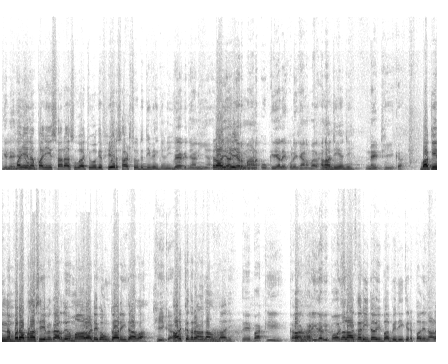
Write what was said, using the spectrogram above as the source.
ਕੇ ਲੈ ਜਾ ਮਜੇ ਨਾਲ ਭਾਜੀ ਸਾਰਾ ਸੂਆ ਚੋ ਕੇ ਫੇਰ 60 ਸੂਟ ਦੀ ਵਿਕ ਜਾਣੀ। ਵੇਗ ਜਾਣੀ ਆ। ਰਾਜੀ ਜਰਮਾਨ ਘੁੱਗੇ ਵਾਲੇ ਕੋਲੇ ਜਾਨਵਰ ਹਨਾ? ਹਾਂਜੀ ਹਾਂਜੀ। ਨਹੀਂ ਠੀਕ ਆ। ਬਾਕੀ ਨੰਬਰ ਆਪਣਾ ਸੇਵ ਕਰ ਲਿਓ ਮਾਲ ਸਾਡੇ ਕੋਲ ਹੁੰਦਾ ਰਹਿੰਦਾ ਵਾ। ਠੀਕ ਆ। ਹਰ ਇੱਕ ਤਰ੍ਹਾਂ ਦਾ ਹੁੰਦਾ ਜੀ। ਤੇ ਬਾਕੀ ਕਲਾਕਾਰੀ ਦਾ ਵੀ ਬਹੁਤ ਕਲਾਕਾਰੀ ਦਾ ਵੀ ਬਾਬੇ ਦੀ ਕਿਰਪਾ ਦੇ ਨਾਲ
